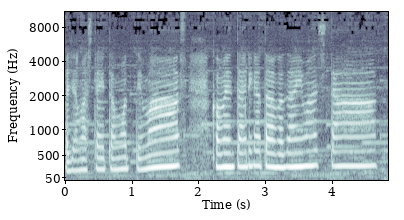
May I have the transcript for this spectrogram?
お邪魔したいと思ってます。コメントありがとうございました。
